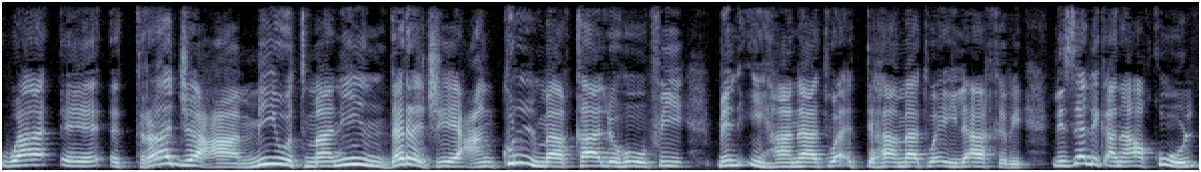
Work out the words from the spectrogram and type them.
وتراجع 180 درجة عن كل ما قاله في من إهانات واتهامات وإلى آخره. لذلك أنا أقول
